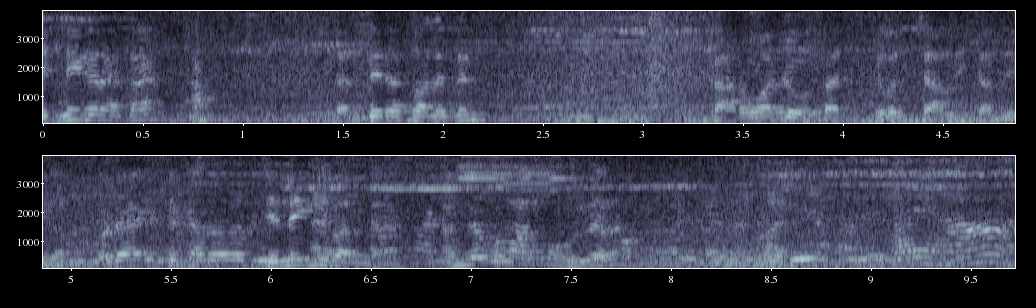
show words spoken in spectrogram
कितने का रहता है धनतेरस वाले दिन कारोबार जो होता है केवल चांदी चांदी का ज़िले की बात है अंदर को आपको भूल गया हाँ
